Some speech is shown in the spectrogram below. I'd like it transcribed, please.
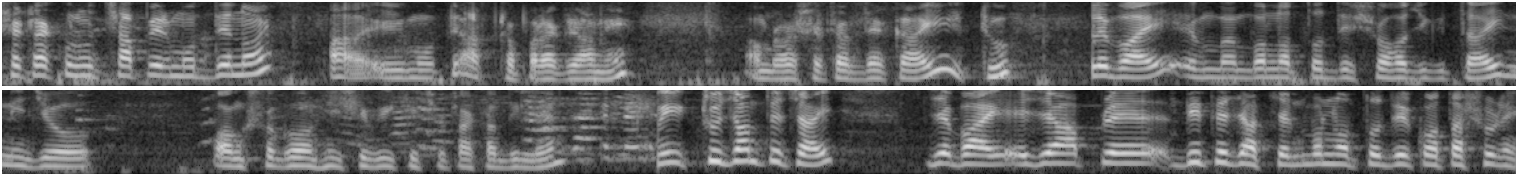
সেটা কোনো চাপের মধ্যে নয়। আর এই মুহূর্তে আটকাপাড়া গ্রামে আমরা সেটা দেখাই একটু। ভাই বন্যাত্মদের সহযোগিতায় নিজেও অংশগ্রহণ হিসেবে কিছু টাকা দিলেন। আমি একটু জানতে চাই যে ভাই এই যে আপনি দিতে যাচ্ছেন বন্যাত্মদের কথা শুনে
